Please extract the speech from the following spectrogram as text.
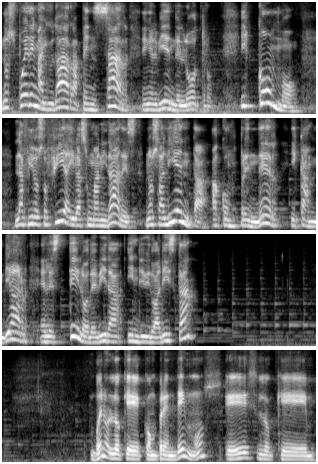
nos pueden ayudar a pensar en el bien del otro? ¿Y cómo la filosofía y las humanidades nos alienta a comprender y cambiar el estilo de vida individualista? Bueno, lo que comprendemos es lo que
